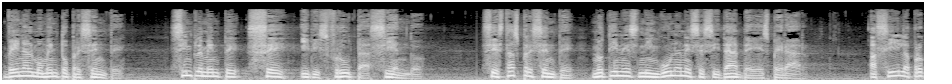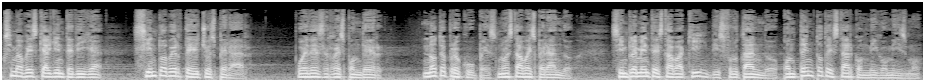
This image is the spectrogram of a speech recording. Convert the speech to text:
Ven al momento presente. Simplemente sé y disfruta siendo. Si estás presente, no tienes ninguna necesidad de esperar. Así, la próxima vez que alguien te diga, siento haberte hecho esperar, puedes responder, no te preocupes, no estaba esperando, simplemente estaba aquí disfrutando, contento de estar conmigo mismo.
